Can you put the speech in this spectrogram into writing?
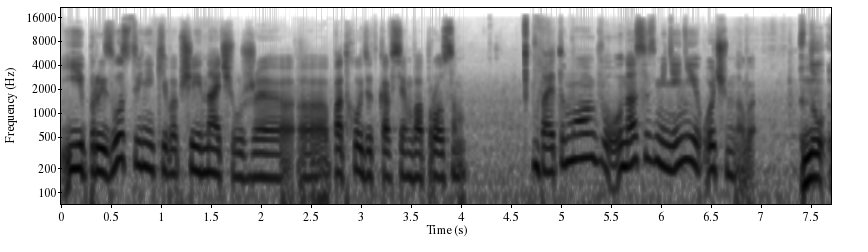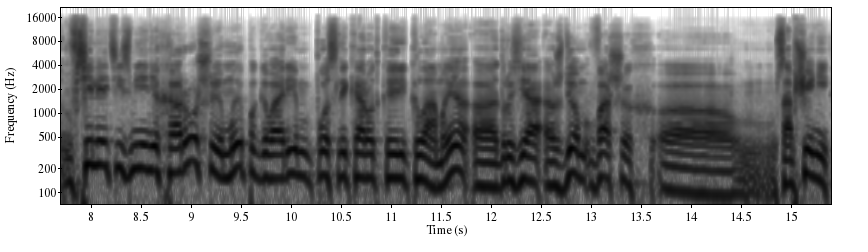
и производственники вообще иначе уже э, подходят ко всем вопросам. Поэтому у нас изменений очень много. Ну, все ли эти изменения хорошие, мы поговорим после короткой рекламы. Э, друзья, ждем ваших э, сообщений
